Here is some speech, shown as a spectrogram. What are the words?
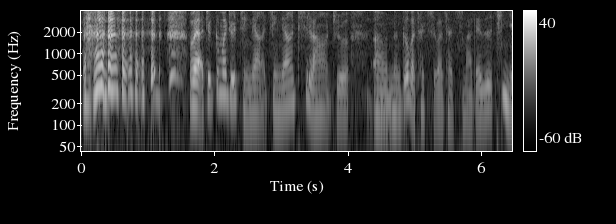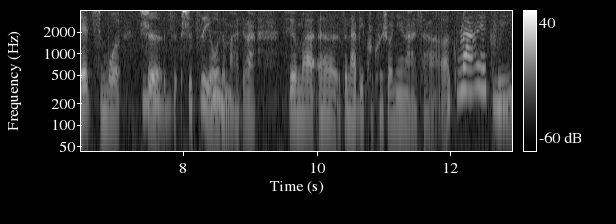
勿呀，就根本就尽量尽量天冷就嗯、能够勿出去勿出去嘛，但是天热起码是、是是自由的嘛，对伐？所以嘛呃在那边看看小人啦啥，呃过了也还可以。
